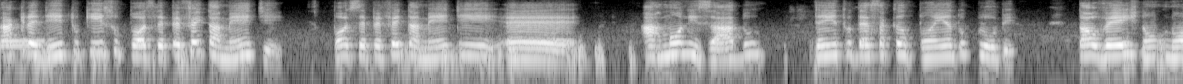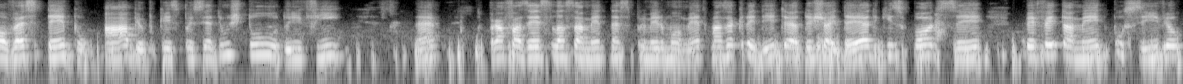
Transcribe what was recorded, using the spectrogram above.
Acredito que isso pode ser perfeitamente, pode ser perfeitamente é, harmonizado dentro dessa campanha do clube. Talvez não, não houvesse tempo hábil, porque isso precisa de um estudo, enfim, né? para fazer esse lançamento nesse primeiro momento, mas acredito, eu deixo a ideia de que isso pode ser perfeitamente possível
